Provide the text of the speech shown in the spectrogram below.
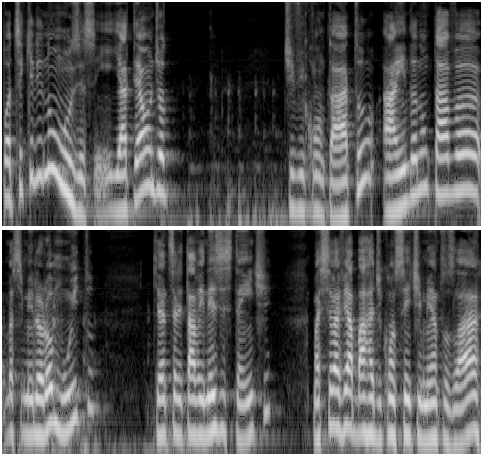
pode ser que ele não use assim. E até onde eu tive contato, ainda não estava, assim, melhorou muito que antes ele estava inexistente, mas você vai ver a barra de consentimentos lá,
